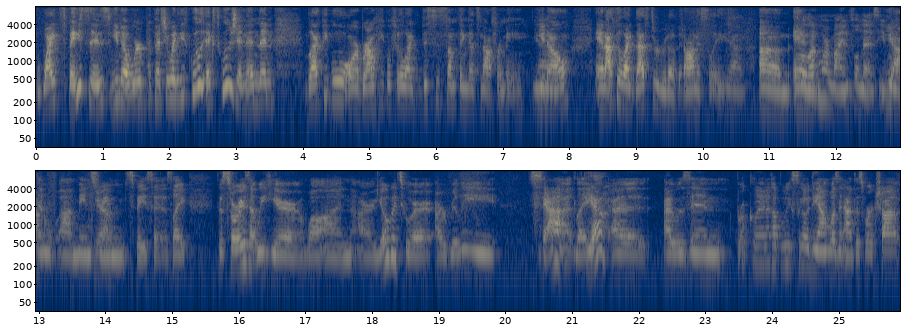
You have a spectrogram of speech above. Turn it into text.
white spaces, you know, mm-hmm. we're perpetuating exclu- exclusion. And then black people or brown people feel like this is something that's not for me, yeah. you know? And I feel like that's the root of it, honestly. Yeah. Um, and so a lot more mindfulness, even yeah. within uh, mainstream yeah. spaces. Like the stories that we hear while on our yoga tour are really sad. Like, yeah. Uh, I was in Brooklyn a couple weeks ago. Deun wasn't at this workshop,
